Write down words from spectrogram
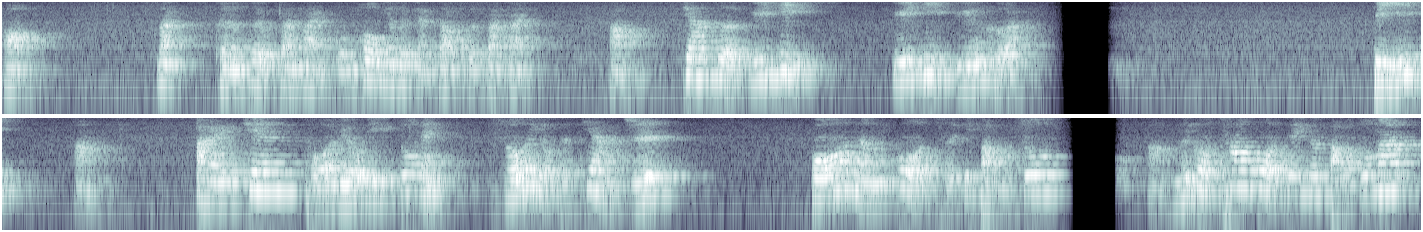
哦，啊，那可能会有障碍，我们后面会讲到这个障碍，啊，加设于意，于意云何啊？比喻啊，百千坨琉璃珠呢，所有的价值，博能过此一宝珠啊，能够超过这颗宝珠吗？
